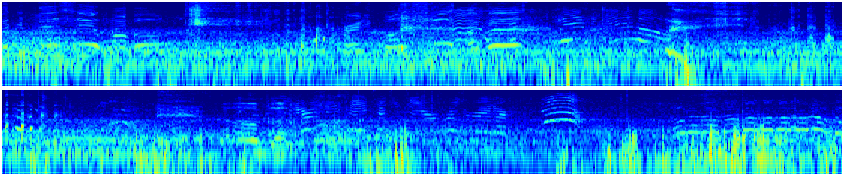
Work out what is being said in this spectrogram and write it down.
Look at this shit, Wombo. Pretty fun shit, I bet. Oh god. No. No no no no no no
